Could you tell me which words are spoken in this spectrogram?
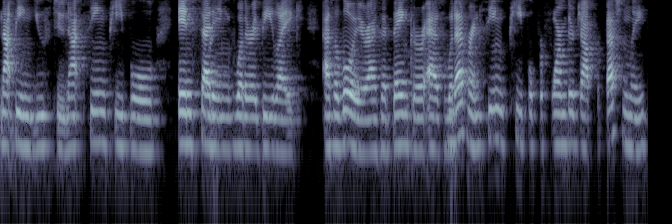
not being used to, not seeing people in settings, whether it be like as a lawyer, as a banker, as whatever, and seeing people perform their job professionally,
